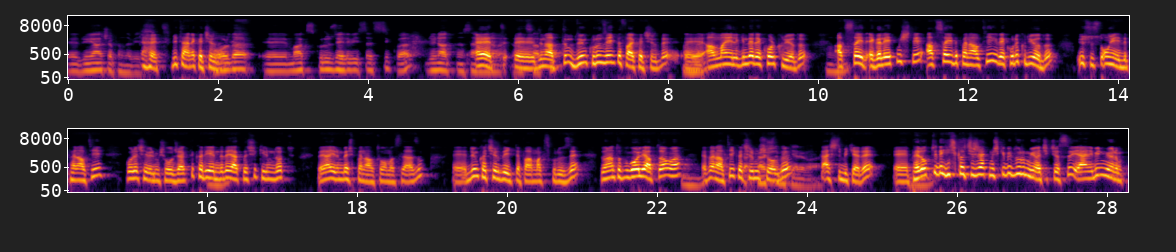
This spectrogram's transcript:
e, dünya çapında bir. Evet, bir tane kaçırdı. Orada e, Max Kruse'li bir istatistik var. Dün attın sen. Evet, bana e, dün attım. Dün Kruse ilk defa kaçırdı. E. Almanya Ligi'nde rekor kırıyordu. Hı hı. Atsaydı, egale etmişti. Atsaydı penaltıyı rekoru kırıyordu. Üst üste 17 penaltıyı gole çevirmiş olacaktı. Kariyerinde de yaklaşık 24 veya 25 penaltı olması lazım. E, dün kaçırdı ilk defa Max Kruse. Dönen topu gol yaptı ama e, penaltıyı kaçırmış Kaçtı oldu. Bir kere var. Kaçtı bir kere. E, Perotti de hiç kaçıracakmış gibi durmuyor açıkçası. Yani bilmiyorum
